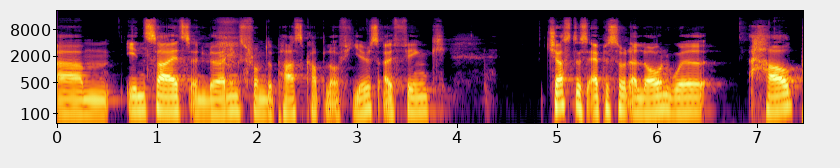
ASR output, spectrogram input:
um, insights and learnings from the past couple of years. I think just this episode alone will help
